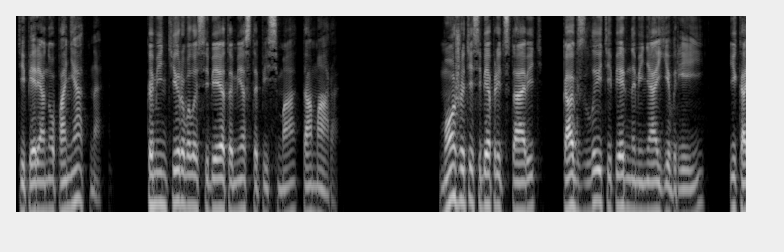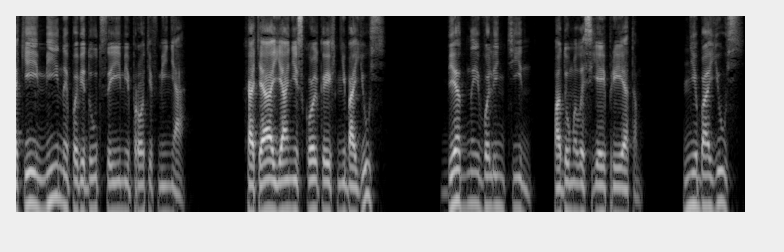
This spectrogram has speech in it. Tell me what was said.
Теперь оно понятно. Комментировала себе это место письма Тамара. Можете себе представить, как злы теперь на меня евреи и какие мины поведутся ими против меня. Хотя я нисколько их не боюсь. Бедный Валентин, подумалось ей при этом. Не боюсь.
